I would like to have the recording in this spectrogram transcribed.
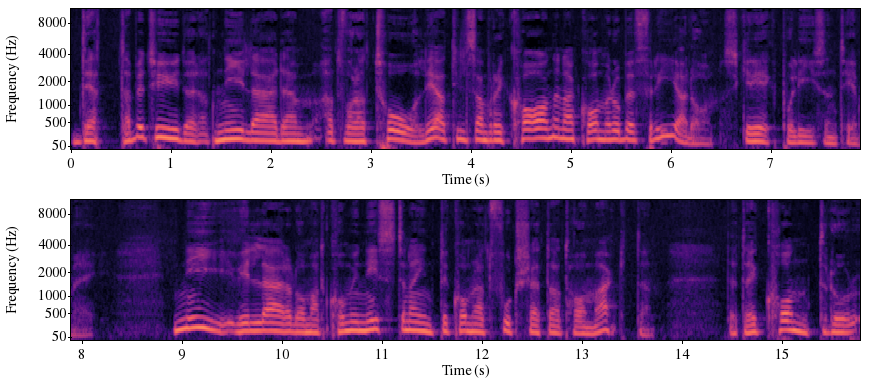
Detta betyder att ni lär dem att vara tåliga tills amerikanerna kommer och befriar dem, skrek polisen till mig. Ni vill lära dem att kommunisterna inte kommer att fortsätta att ha makten. Detta är kontror,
